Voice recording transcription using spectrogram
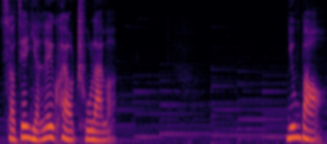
小健眼泪快要出来了。宁宝，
